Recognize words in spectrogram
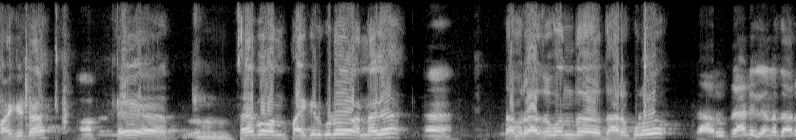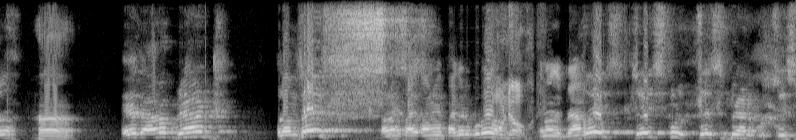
ಪಾಕಿಟ? ಏ ಸಾಹೇಬ ಒಂದ್ ಪಾಕಿಟ್ ಕೊಡು ಅನ್ನಾಗ. ನಮ್ ರಾಜು ಒಂದ್ ದಾರು ಕೊಡು. ದಾರು ಬ್ರ್ಯಾಂಡ್ ಇಲ್ಲ ದಾರು? ಹಾ. ಏ ದಾರು ಬ್ರ್ಯಾಂಡ್ ಪ್ಯಾಕೆಟ್ ಕೊಡು. ಇನ್ನೊಂದು ಬ್ರ್ಯಾಂಡ್ ಜೈಸ್ ಜೈಸ್ ಕೊಡು ಜೈಸ್ ಬ್ರ್ಯಾಂಡ್ ಕೊಡು ಜೈಸ್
